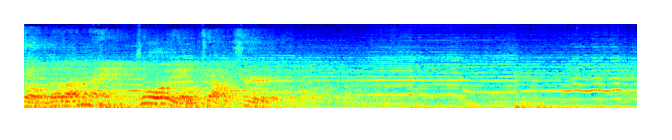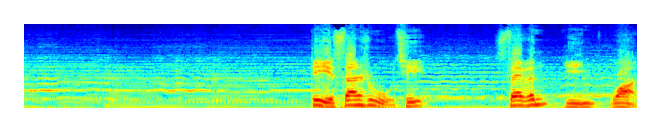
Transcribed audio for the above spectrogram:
九的完美桌游教室第三十五期，Seven in One。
